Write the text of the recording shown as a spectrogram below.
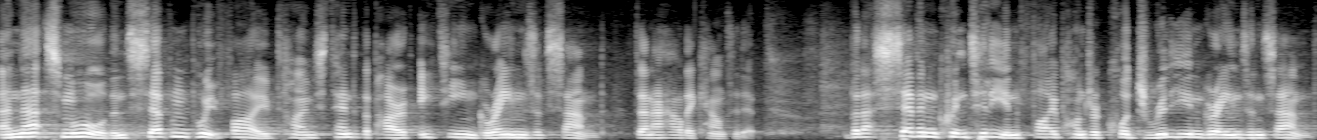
And that's more than 7.5 times 10 to the power of 18 grains of sand. Don't know how they counted it. But that's 7 quintillion, 500 quadrillion grains in sand.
